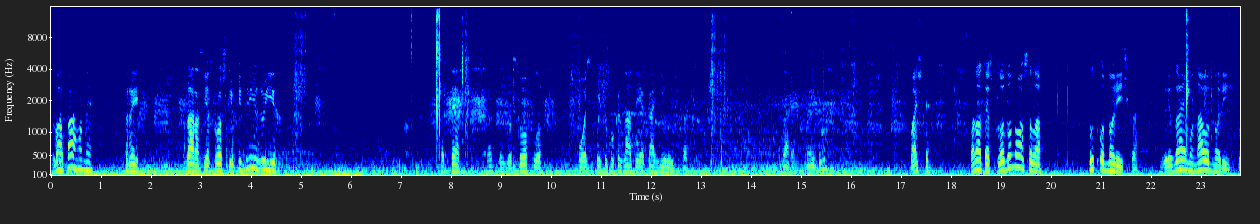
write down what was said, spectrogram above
два пагони, три. Зараз я трошки підріжу їх. Це теж бачите, засохло. Ось, хочу показати, яка гілочка. Зараз пройду. Бачите? Вона теж плодоносила. Тут однорічка. Зрізаємо на однорічку.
